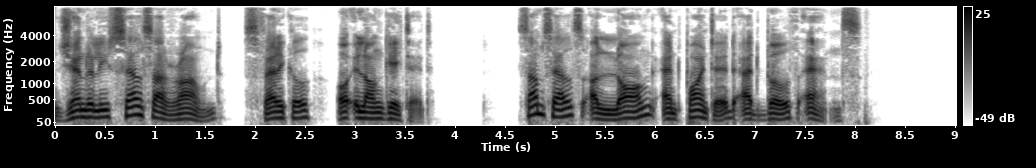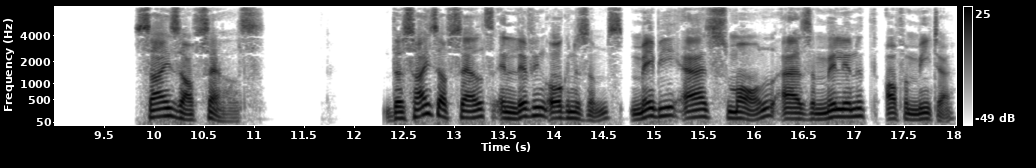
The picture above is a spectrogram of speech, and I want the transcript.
Generally, cells are round, spherical, or elongated. Some cells are long and pointed at both ends. Size of cells The size of cells in living organisms may be as small as a millionth of a meter,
